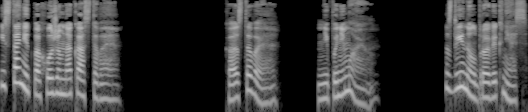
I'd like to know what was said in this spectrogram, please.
и станет похожим на кастовое. «Кастовое? Не понимаю», — сдвинул брови князь.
